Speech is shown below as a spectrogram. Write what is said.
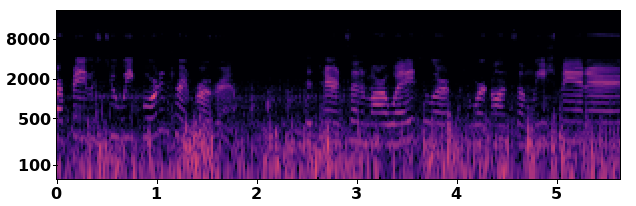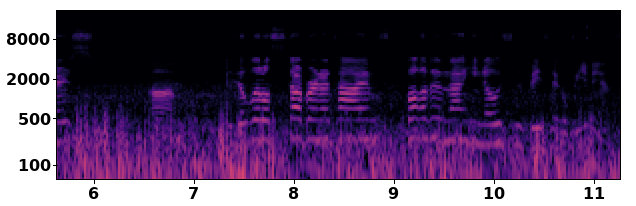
our famous two week board and train program. His parents sent him our way to learn to work on some leash manners. Um, he's a little stubborn at times, but other than that, he knows his basic obedience.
